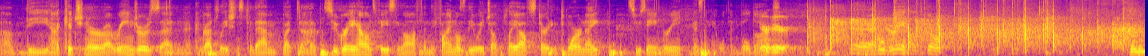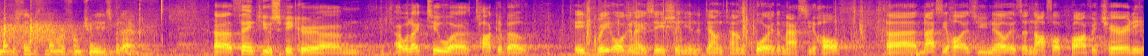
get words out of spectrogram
uh, the uh, Kitchener uh, Rangers, and uh, congratulations to them. But uh, Soo Greyhounds facing off in the finals of the OHL playoffs starting tomorrow night in Sault Ste. Marie against the Hamilton Bulldogs. Hear, hear. Go Greyhounds, go. Further member statements, the member from Trinity Spadina. Uh, Thank you, Speaker. Um, I would like to uh, talk about a great organization in the downtown core, the Massey Hall. Uh, Massey Hall, as you know, is a not-for-profit charity.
